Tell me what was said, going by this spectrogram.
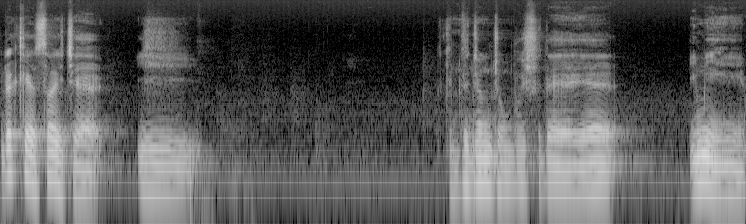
이렇게 해서 이제 이 김대중 정부 시대에 이미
